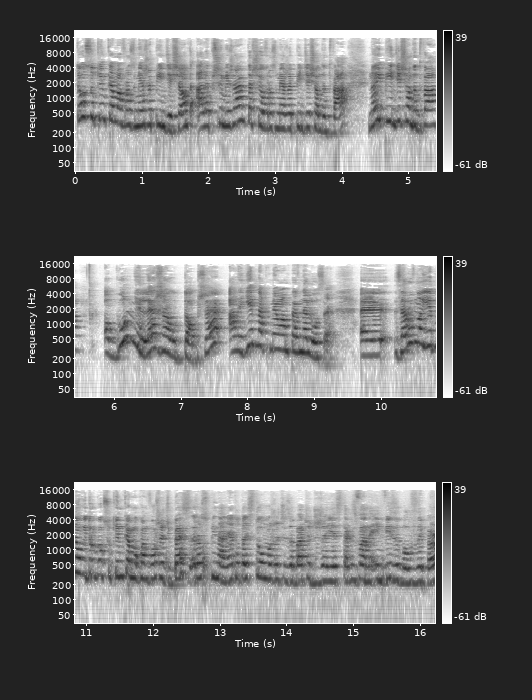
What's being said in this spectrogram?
Tą sukienkę mam w rozmiarze 50, ale przymierzałam też ją w rozmiarze 52, no i 52 ogólnie leżał dobrze, ale jednak miałam pewne luzy. E, zarówno jedną i drugą sukienkę mogłam włożyć bez rozpinania. Tutaj z tyłu możecie zobaczyć, że jest tak zwany invisible zipper.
